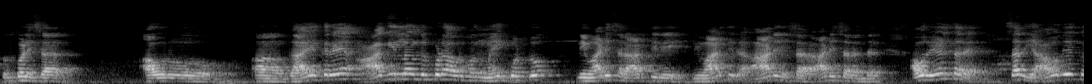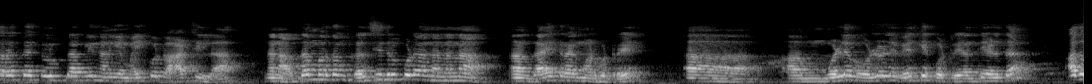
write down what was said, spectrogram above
ಕುತ್ಕೊಳ್ಳಿ ಸರ್. ಅವರು ಗಾಯಕರೇ ಆಗಿಲ್ಲ ಅಂದ್ರೂ ಕೂಡ ಅವ್ರಿಗೊಂದು ಮೈ ಕೊಟ್ಟು ನೀವು ಆಡಿ ಸರ್ ಆಡ್ತೀರಿ ನೀವು ಆಡ್ತೀರಾ ಆಡಿ ಸರ್ ಆಡಿ ಸರ್ ಅಂತೇಳಿ ಅವ್ರು ಹೇಳ್ತಾರೆ ಸರ್ ಯಾವುದೇ ಕರಕೆ ಕ್ಲಬ್ಗಾಗಲಿ ನನಗೆ ಮೈ ಕೊಟ್ಟು ಆಡಿಸಿಲ್ಲ. ನಾನು ಅರ್ಧಂಬರ್ಧಂ ಕಲಿಸಿದ್ರು ಕೂಡ ನನ್ನನ್ನು ಗಾಯಕರಾಗಿ ಮಾಡಿಬಿಟ್ರಿ. ಒಳ್ಳೆ ಒಳ್ಳೊಳ್ಳೆ ವೇದಿಕೆ ಕೊಟ್ರಿ ಅಂತ ಹೇಳ್ತಾ ಅದು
